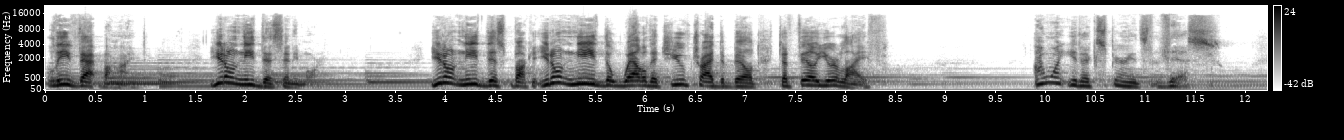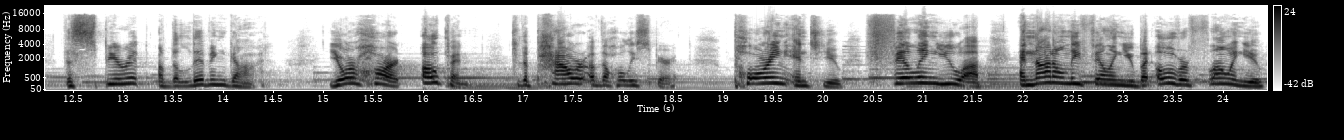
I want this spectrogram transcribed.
leave that behind. You don't need this anymore. You don't need this bucket. You don't need the well that you've tried to build to fill your life. I want you to experience this the Spirit of the living God, your heart open to the power of the Holy Spirit, pouring into you, filling you up, and not only filling you, but overflowing you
